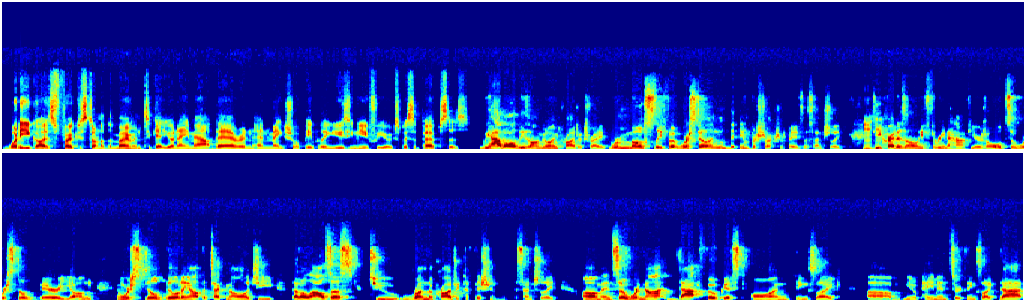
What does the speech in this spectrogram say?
what are you guys focused on at the moment to get your name out there and, and make sure people are using you for your explicit purposes? We have all these ongoing projects, right? We're mostly fo- we're still in the infrastructure phase essentially. Mm-hmm. Decred is only three and a half years old, so we're still very young, and we're still building out the technology that allows us to run the project efficiently, essentially. Um, and so we're not that focused on things like um, you know payments or things like that.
